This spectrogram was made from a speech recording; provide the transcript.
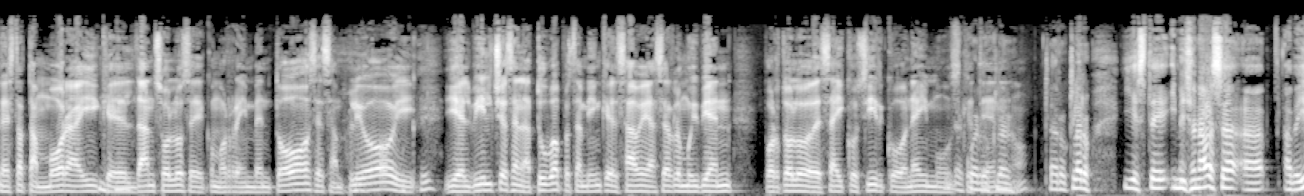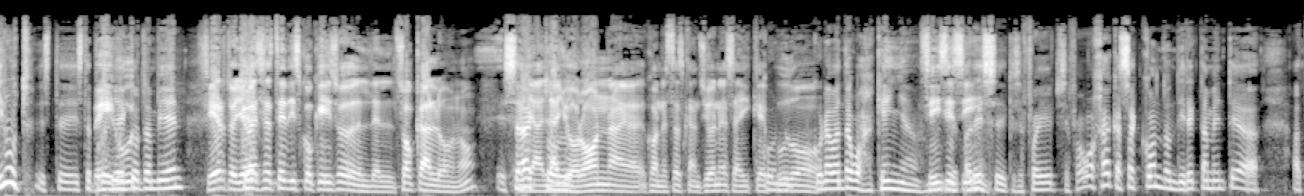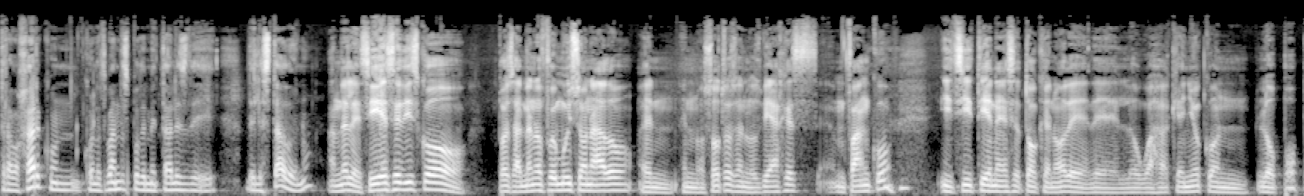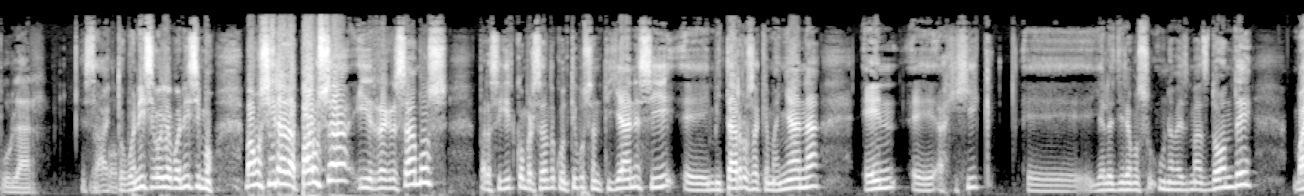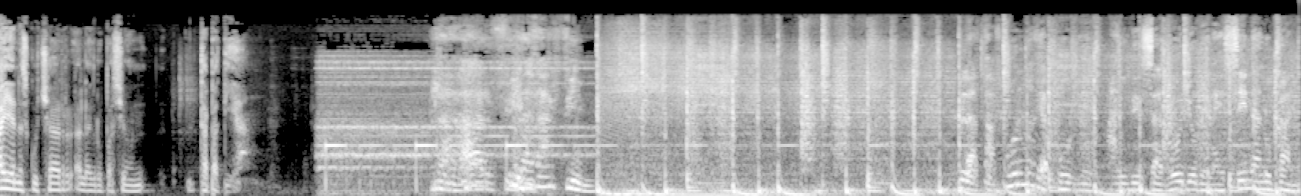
esta tambora ahí que el Dan solo se como reinventó, se amplió y, y el Vilches en la tuba pues también que él sabe hacerlo muy bien por todo lo de Psycho Circo, Neymus De que tiene, claro, ¿no? claro, claro. Y este, y mencionabas a, a, a Beirut, este, este proyecto también. Cierto, ya Que- este disco que hizo del, del Zócalo, ¿no? Exacto. La, la Llorona, con estas canciones ahí que con, pudo... con una banda oaxaqueña, Sí, sí, me sí. parece, que se fue, se fue a Oaxaca, a Condon directamente a, a trabajar con, con las bandas podemetales de, del estado, ¿no? Ándale, sí, ese disco, pues al menos fue muy sonado en, en nosotros, en los viajes en Fanco, y sí tiene ese toque, ¿no? De, de lo oaxaqueño con lo popular. Exacto, Lo buenísimo, oye, buenísimo. Vamos a ir a la pausa y regresamos para seguir conversando con Tibus Santillanes y eh, invitarlos a que mañana en eh, Ajijic, eh, ya les diremos una vez más dónde, vayan a escuchar a la agrupación Tapatía. Radar Film. Radar Film. Plataforma de apoyo al desarrollo de la escena local.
